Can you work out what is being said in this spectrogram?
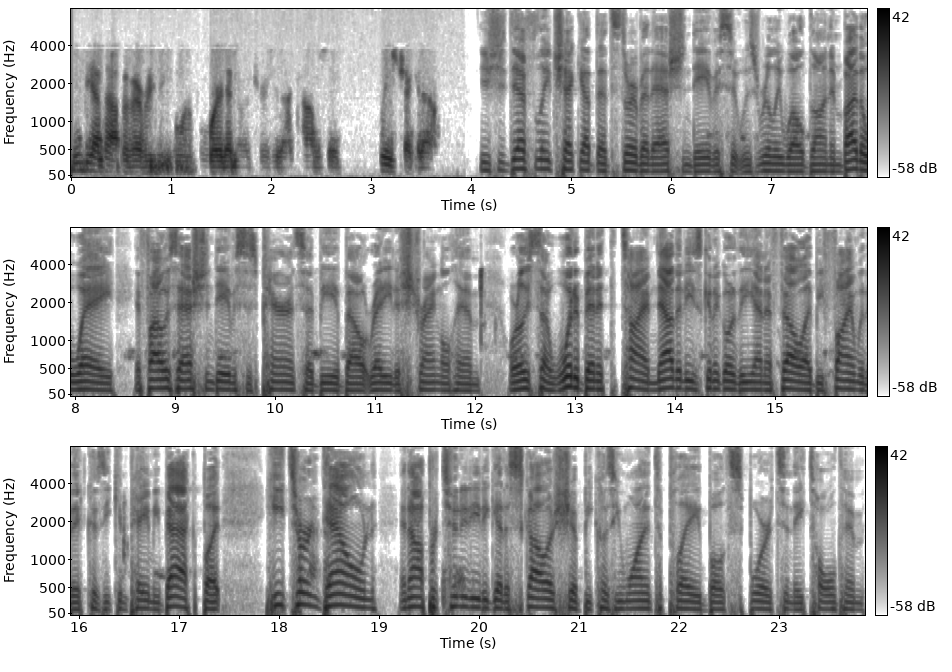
we'll be on top of everything going forward at NorthJersey.com. So please check it out. You should definitely check out that story about Ashtyn Davis. It was really well done. And by the way, if I was Ashtyn Davis's parents, I'd be about ready to strangle him, or at least I would have been at the time. Now that he's going to go to the NFL, I'd be fine with it because he can pay me back. But he turned down an opportunity to get a scholarship because he wanted to play both sports, and they told him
